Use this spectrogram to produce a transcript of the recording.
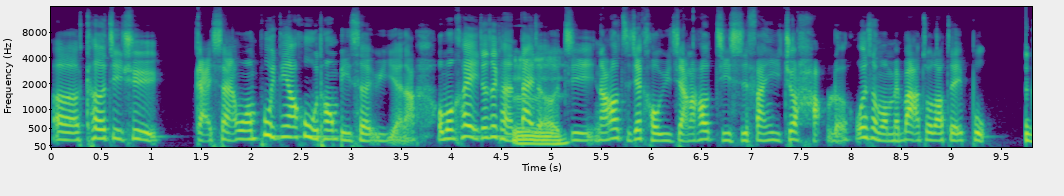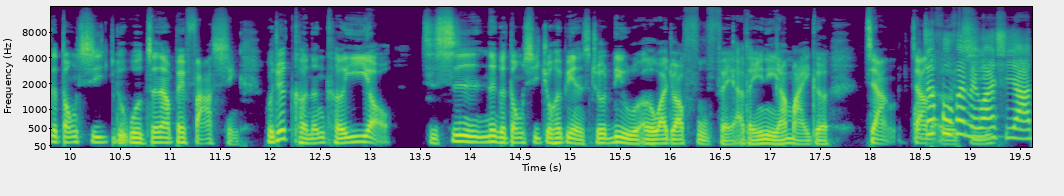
呃科技去改善。我们不一定要互通彼此的语言啊，我们可以就是可能戴着耳机，嗯、然后直接口语讲，然后及时翻译就好了。为什么没办法做到这一步？那个东西如果真的要被发行，我觉得可能可以有。只是那个东西就会变成，就例如额外就要付费啊，等于你要买一个这样这样的。我觉得付费没关系啊，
